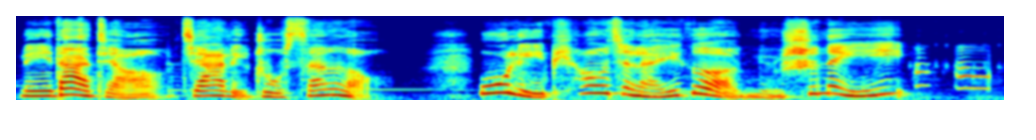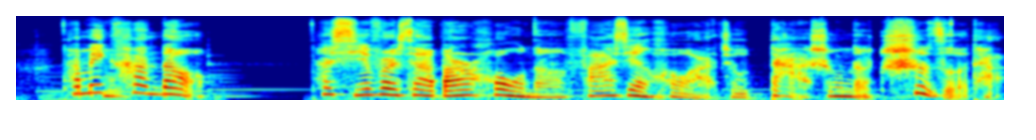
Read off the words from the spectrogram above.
李大脚家里住三楼，屋里飘进来一个女士内衣，他没看到。他媳妇儿下班后呢，发现后啊，就大声的斥责他：“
